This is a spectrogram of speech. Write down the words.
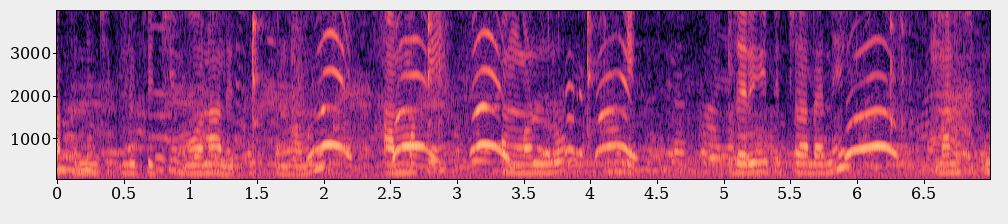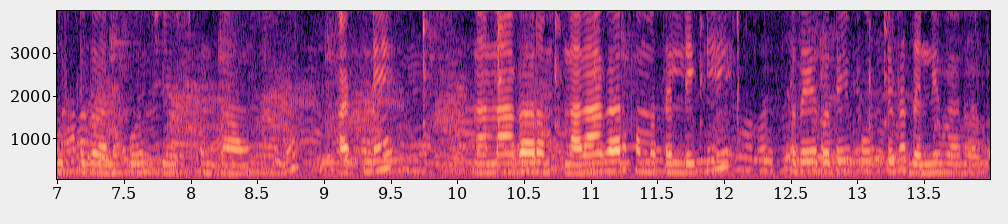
అక్కడి నుంచి పిలిపించి బోనాలు ఎత్తిస్తున్నాము. అమ్మకి పొంగళ్ళు జరిగిపించాలని మనస్ఫూర్తిగా అనుకొని చేసుకుంటా ఉన్నాము. అట్నే నా నాగారం నా నాగారకమ్మ తల్లికి హృదయ హృదయపూర్తిగా ధన్యవాదాలు.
